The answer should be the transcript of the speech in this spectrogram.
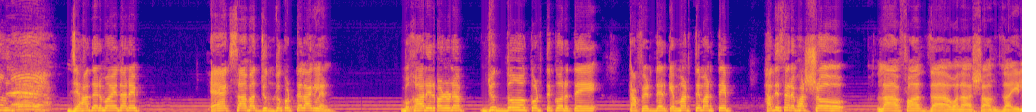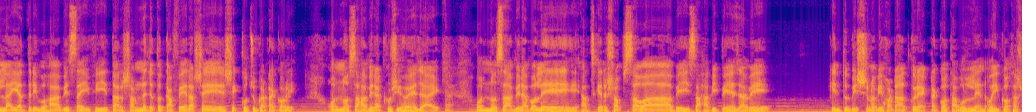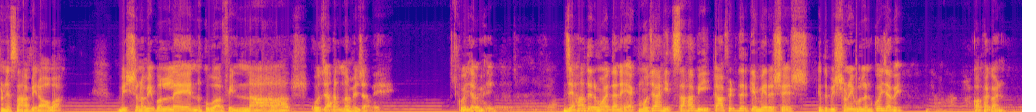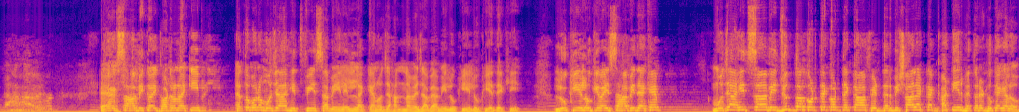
জেহাদের ময়দানে এক সাহাবাত যুদ্ধ করতে লাগলেন। বুখারের বর্ণনা যুদ্ধ করতে করতে কাফেরদেরকে মারতে মারতে হাদিসের ভাষ্য তার সামনে যত কাফের আসে, সে কচুকাটা করে। অন্য সাহাবীরা খুশি হয়ে যায়। অন্য সাহাবীরা বলে, আজকের সব সওয়াব এই সাহাবী পেয়ে যাবে। কিন্তু বিশ্বনবী হঠাৎ করে একটা কথা বললেন। ওই কথা শুনে সাহাবীরা অবাক। বিশ্বনবী বললেন হুয়া ফিন্নার, ও জাহান নামে যাবে। কই যাবে। জেহাদের ময়দানে এক মুজাহিদ সাহাবি কাফিরদেরকে মেরে শেষ। কিন্তু বিশ্বনবী বললেন, কই যাবে? কথা কয় না। এক সাহাবি কয়, ঘটনা কি? এত বড় মুজাহিদ ফি সাবিলিল্লাহ কেন জাহান্নামে যাবে? আমি লুকিয়ে লুকিয়ে দেখি। লুকিয়ে লুকিয়ে ওই সাহাবি দেখে, মুজাহিদ সাহাবি যুদ্ধ করতে করতে কাফিরদের বিশাল একটা ঘাটির ভেতরে ঢুকে গেল।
